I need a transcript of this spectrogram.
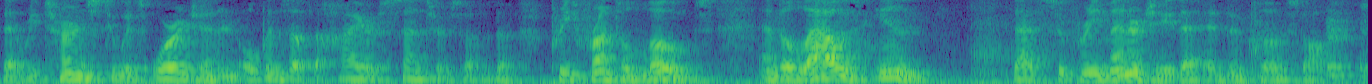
that returns to its origin and opens up the higher centers of the prefrontal lobes and allows in that supreme energy that had been closed off.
